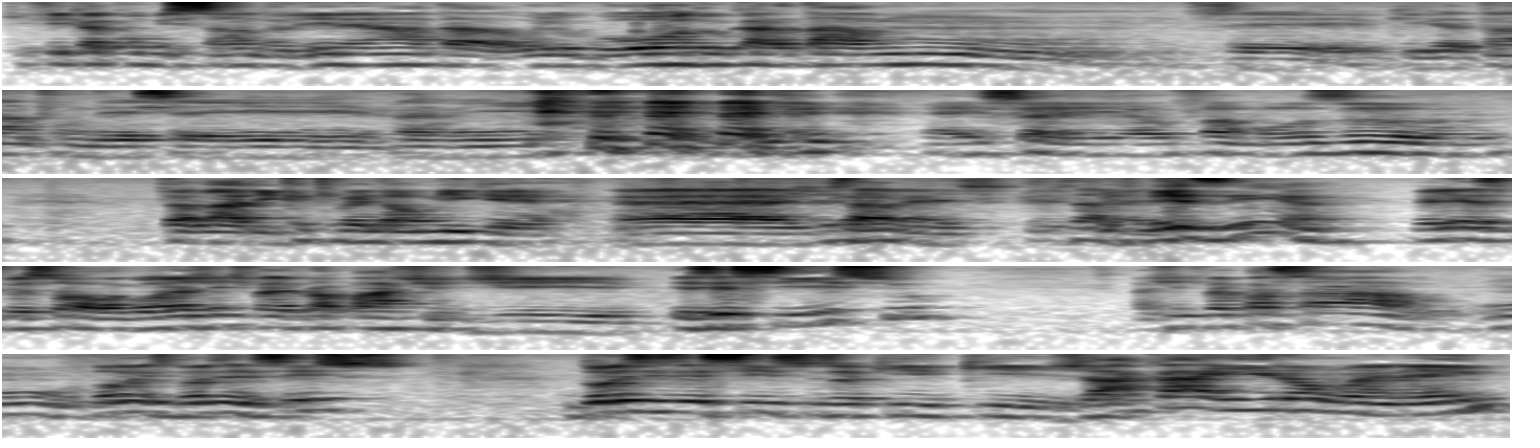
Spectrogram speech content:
que fica cobiçando ali, né? Ah, tá, olho gordo, o cara tá. Hum, você eu queria tanto um desse aí pra mim. é isso aí, é o famoso talarica que vai dar o migué. É, justamente. justamente. Belezinha? Beleza, pessoal, agora a gente vai para a parte de exercício. A gente vai passar um, dois, dois exercícios. Dois exercícios aqui que já caíram no Enem,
